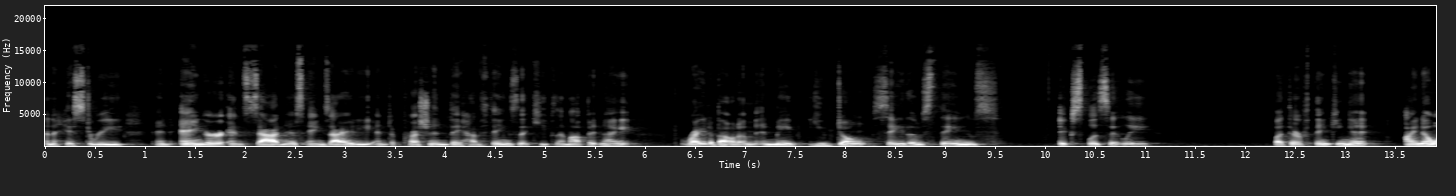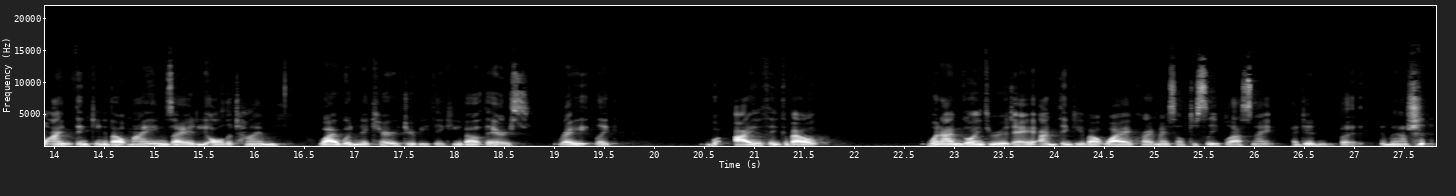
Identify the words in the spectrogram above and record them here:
and a history and anger and sadness anxiety and depression they have things that keep them up at night write about them and maybe you don't say those things explicitly, but they're thinking it. I know I'm thinking about my anxiety all the time. Why wouldn't a character be thinking about theirs, right? Like, I think about when I'm going through a day, I'm thinking about why I cried myself to sleep last night. I didn't, but imagine,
